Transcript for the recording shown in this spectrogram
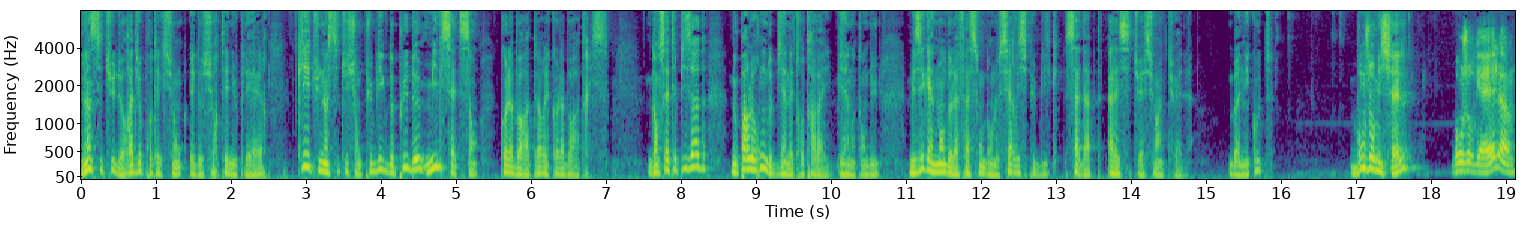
l'Institut de radioprotection et de sûreté nucléaire, qui est une institution publique de plus de 1700 collaborateurs et collaboratrices. Dans cet épisode, nous parlerons de bien-être au travail, bien entendu, mais également de la façon dont le service public s'adapte à la situation actuelle. Bonne écoute. Bonjour Michel. Bonjour Gaël.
